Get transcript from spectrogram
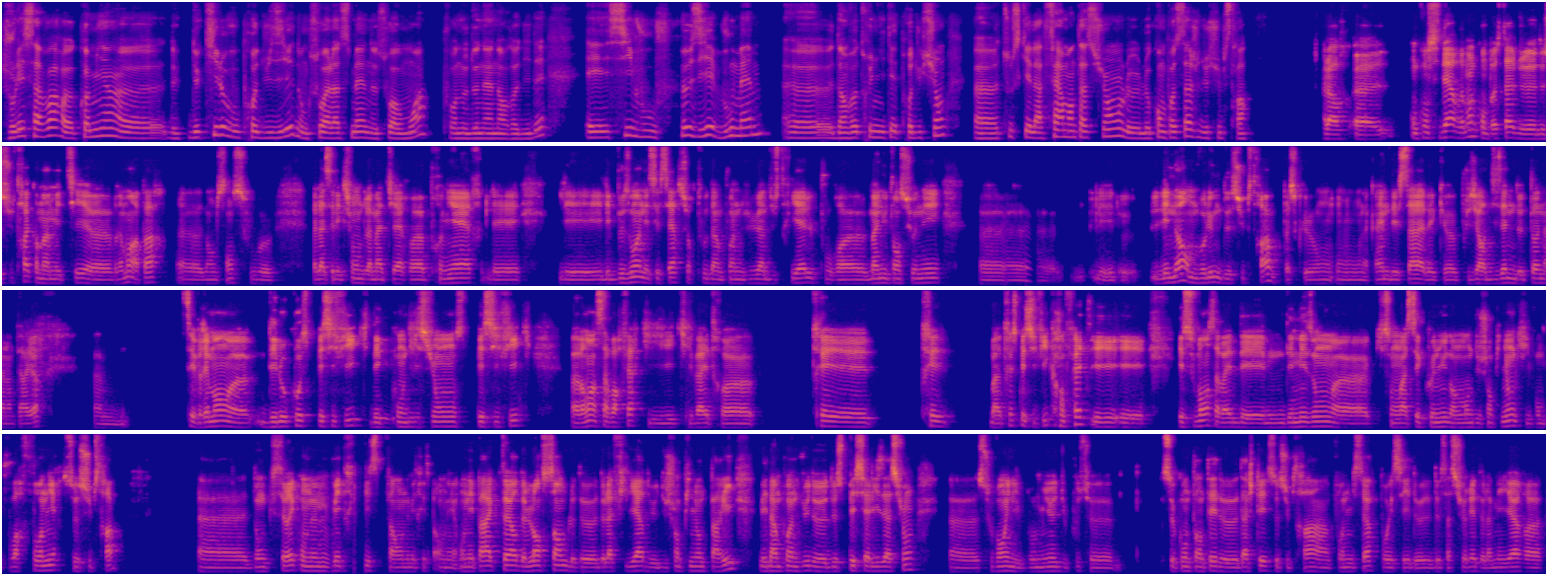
Je voulais savoir combien de, de, kilos vous produisiez, donc soit à la semaine, soit au mois pour nous donner un ordre d'idée. Et si vous faisiez vous-même, euh, dans votre unité de production, euh, tout ce qui est la fermentation, le, compostage du substrat Alors, euh, on considère vraiment le compostage de, substrat comme un métier euh, vraiment à part, euh, dans le sens où euh, la sélection de la matière première, les, les, besoins nécessaires, surtout d'un point de vue industriel, pour manutentionner euh, l'énorme volume de substrat, parce qu'on on a quand même des salles avec euh, plusieurs dizaines de tonnes à l'intérieur. Euh, c'est vraiment euh, des locaux spécifiques, des conditions spécifiques, euh, vraiment un savoir-faire qui, qui va être euh, très, très, bah, très spécifique en fait. Et, souvent, ça va être des, maisons qui sont assez connues dans le monde du champignon qui vont pouvoir fournir ce substrat. Euh, donc c'est vrai qu'on ne maîtrise, enfin on ne maîtrise pas, on n'est on n'est pas acteur de l'ensemble de, de, la filière du, champignon de Paris, mais d'un point de vue de, spécialisation, euh, souvent il vaut mieux du coup se, se contenter d'acheter ce substrat à un fournisseur pour essayer de, de s'assurer de la meilleure euh,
